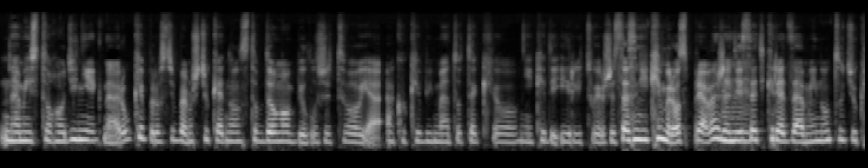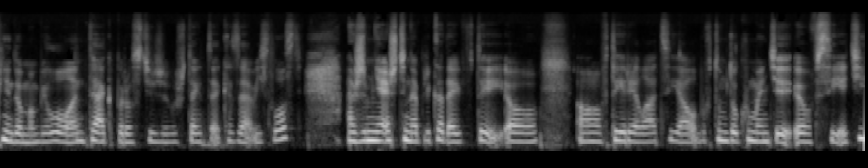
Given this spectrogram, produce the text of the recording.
namiesto hodiniek na ruke proste budem šťukať non-stop do mobilu, že to ja ako keby ma to tak o, niekedy irituje, že sa s niekým rozpráva, že mm-hmm. 10 krát za minútu ťukne do mobilu len tak proste, že už to je taká závislosť. A že mňa ešte napríklad aj v tej, o, o, v tej relácii alebo v tom dokumente o, v sieti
